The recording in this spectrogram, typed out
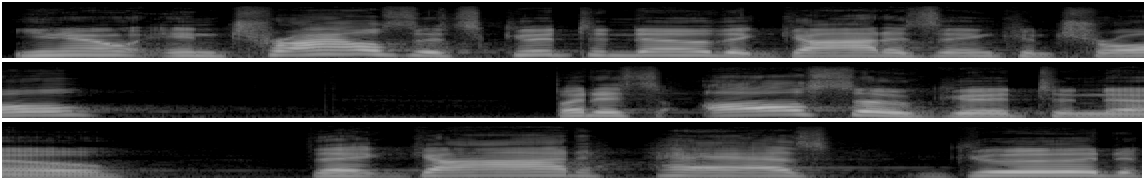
You know, in trials, it's good to know that God is in control, but it's also good to know that God has good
